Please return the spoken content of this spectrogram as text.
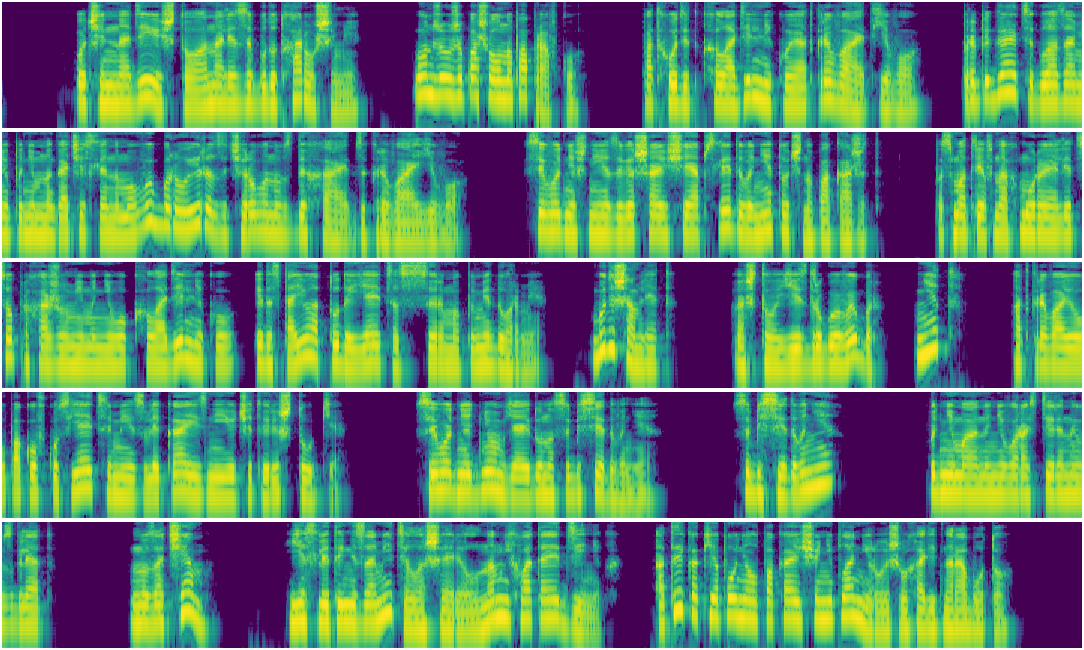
Очень надеюсь, что анализы будут хорошими. Он же уже пошел на поправку. Подходит к холодильнику и открывает его. Пробегается глазами по немногочисленному выбору и разочарованно вздыхает, закрывая его. Сегодняшнее завершающее обследование точно покажет. Посмотрев на хмурое лицо, прохожу мимо него к холодильнику и достаю оттуда яйца с сыром и помидорами. «Будешь омлет?» «А что, есть другой выбор?» «Нет». Открываю упаковку с яйцами, извлекая из нее четыре штуки. «Сегодня днем я иду на собеседование». «Собеседование?» Поднимаю на него растерянный взгляд. «Но зачем?» «Если ты не заметила, Шерил, нам не хватает денег. А ты, как я понял, пока еще не планируешь выходить на работу.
